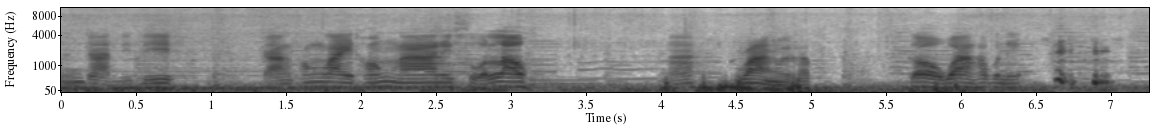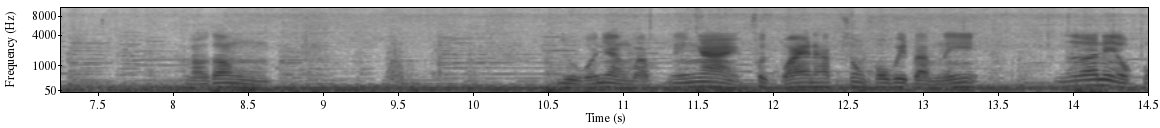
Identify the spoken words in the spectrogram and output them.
บรรยากาศดีๆกลางท้องไร่ท้องนาในสวนเรานะว่างเลยครับ ก็ว่างครับวันนี้ เราต้อง อยู่กันอย่างแบบง่ายๆ ฝึกไว้นะครับ ช่วงโควิดแบบนี้ เนื้อเนี่ยโอ้โห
